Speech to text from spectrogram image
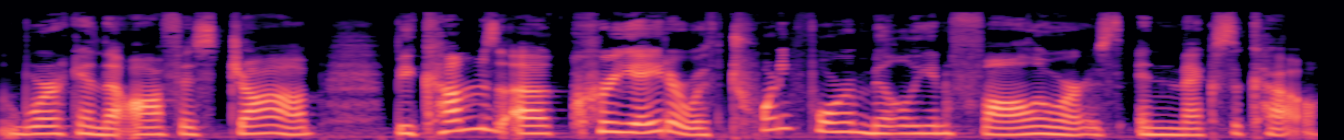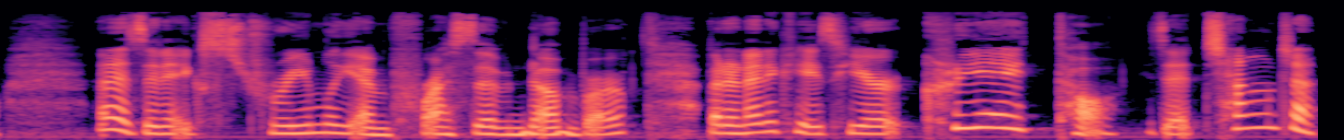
work in the office job, becomes a creator with 24 million followers in Mexico. That is an extremely impressive number. But in any case, here, creator, 이제 창작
